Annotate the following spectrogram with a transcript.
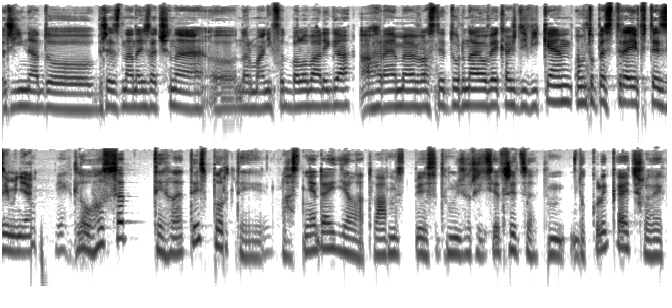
října do března, než začne eh, normální fotbalová liga a hrajeme vlastně turnajově každý víkend. Mám to pestré i v té zimě. Jak dlouho se tyhle ty sporty vlastně dají dělat. Vám, jestli to můžu říct, je 30. Do kolika je člověk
